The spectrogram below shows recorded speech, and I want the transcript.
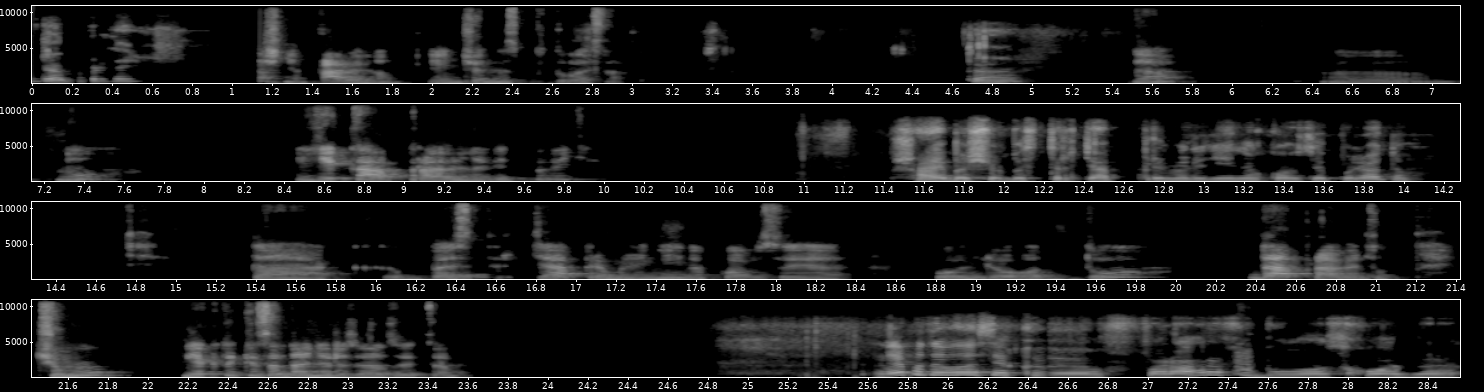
Добрий день. Бачення, правильно, я нічого не спуталася. Так. Да? Е, ну, яка правильна відповідь? Шайба, що без тертя прямолінійно ковзає по льоду. Так, без тертя прямолінійно ковзає по льоду. Да, правильно. Чому? Як таке завдання розв'язується? Я подивилася, як е, в параграфі було схоже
